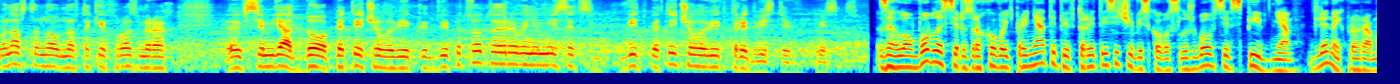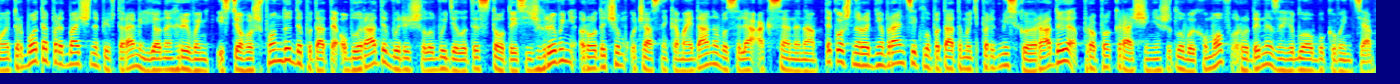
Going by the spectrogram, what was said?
вона встановлена в таких розмірах е, сім'я до 5 чоловік 2500 гривень у місяць, від 5 чоловік 3200 в місяць. Загалом в області розраховують прийняти півтори тисячі військовослужбовців з півдня. Для них програмою Турбота передбачено півтора мільйона гривень. Із цього ж фонду депутати облради вирішили виділити 100 тисяч гривень родичам учасника майдану Василя Аксенина. Також народні обранці клопотатимуть перед міською радою про покращення житлових умов родини загиблого буковинця.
